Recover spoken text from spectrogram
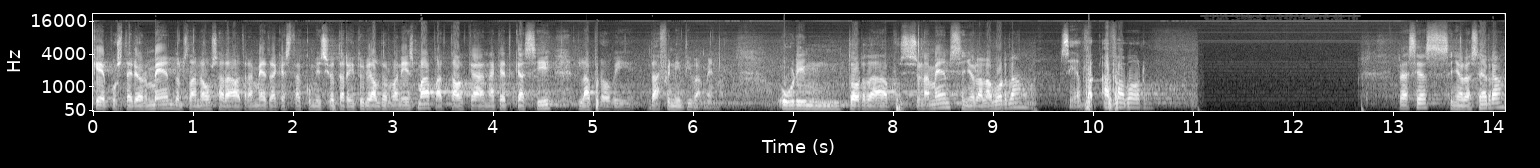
que posteriorment doncs, de nou serà tramet a aquesta Comissió Territorial d'Urbanisme per tal que en aquest cas sí l'aprovi definitivament. Obrim torn de posicionament. Senyora Laborda. Sí, a favor. Gràcies. Senyora Serra.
